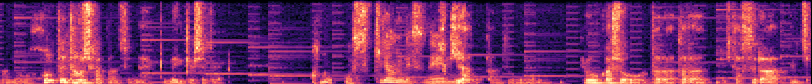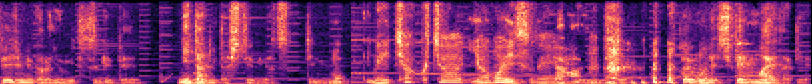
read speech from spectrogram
あの本当に楽しかったんですよね。勉強してて。あ、もうお好きなんですね。好きだったんですよ。教科書をただただひたすら1ページ目から読み続けて、ニタニタしてるやつっていう。もうめちゃくちゃやばいですね。やばいんですよ。それもね、試験前だけ。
